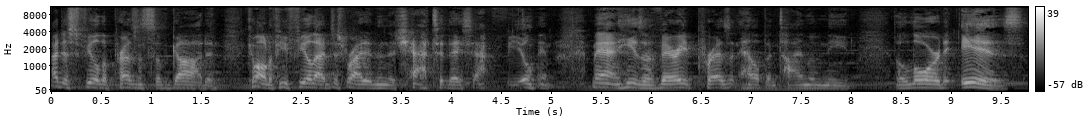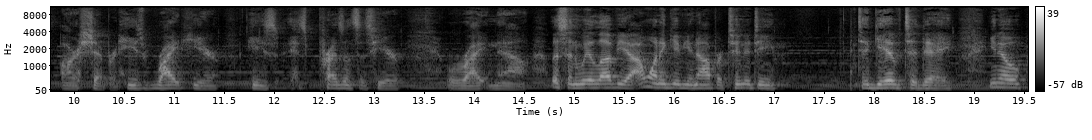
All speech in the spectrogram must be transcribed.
I just feel the presence of God. And come on, if you feel that, just write it in the chat today. Say, I feel Him. Man, He is a very present help in time of need. The Lord is our shepherd. He's right here. He's, his presence is here right now. Listen, we love you. I want to give you an opportunity to give today. You know,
